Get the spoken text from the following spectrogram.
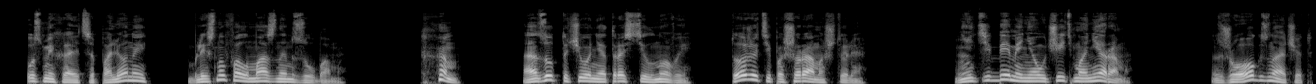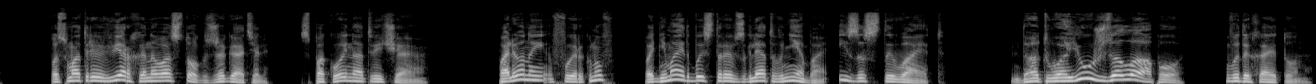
— усмехается Паленый, блеснув алмазным зубом. «Хм, а зуб-то чего не отрастил новый? Тоже типа шрама, что ли? Не тебе меня учить манерам. Сжег, значит? Посмотри вверх и на восток, сжигатель. Спокойно отвечаю. Паленый, фыркнув, поднимает быстрый взгляд в небо и застывает. «Да твою ж за лапу!» — выдыхает он.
